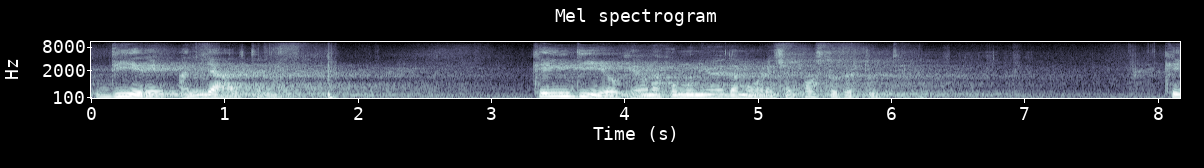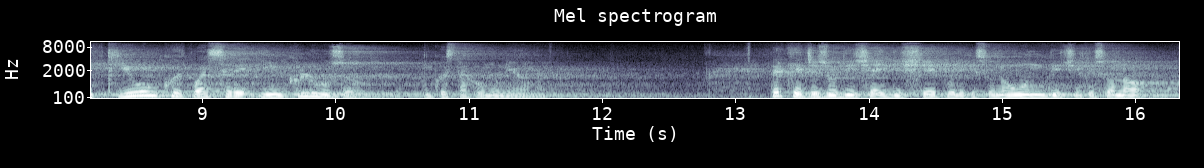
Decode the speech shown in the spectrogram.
dire agli altri che in Dio, che è una comunione d'amore, c'è posto per tutti. Che chiunque può essere incluso in questa comunione. Perché Gesù dice ai discepoli che sono undici, che sono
